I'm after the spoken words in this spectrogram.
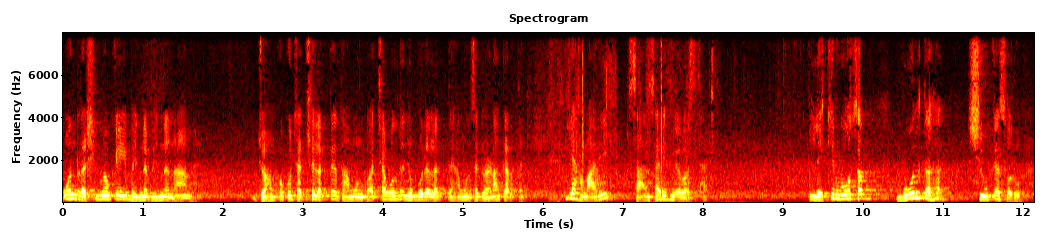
उन रश्मियों के भिन्न भिन्न नाम हैं, जो हमको कुछ अच्छे लगते हैं तो हम उनको अच्छा बोलते हैं, जो बुरे लगते हैं हम उनसे घृणा करते हैं। ये हमारी सांसारिक व्यवस्था है। लेकिन वो सब मूलतः शिव के स्वरूप है।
